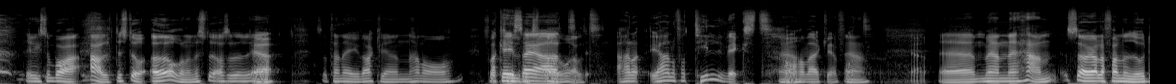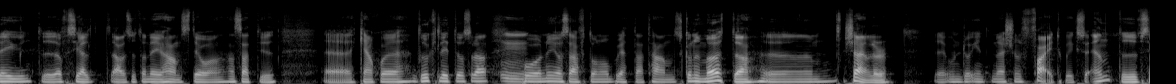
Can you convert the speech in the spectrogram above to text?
det är liksom bara, allt är större, öronen är större, alltså, ja. Ja. Så att han är ju verkligen, han har Man fått kan ju tillväxt säga att överallt. han, har- ja, han har fått tillväxt, Ja. har han verkligen fått. Ja. Eh, Men han sa i alla fall nu, och det är ju inte officiellt alls, utan det är ju hans då, han satt ju eh, kanske druckit lite och sådär Mm. på nyårsafton och berättade att han ska nu möta eh, Chandler eh, under International Fight Week, så inte UFC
